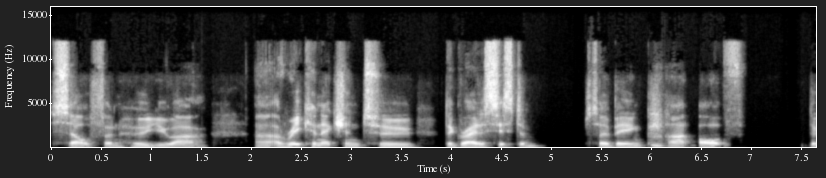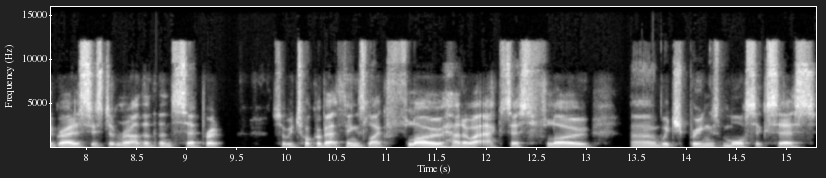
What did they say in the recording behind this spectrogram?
self and who you are uh, a reconnection to the greater system. So being mm. part of the greater system rather than separate. So we talk about things like flow how do i access flow uh, which brings more success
